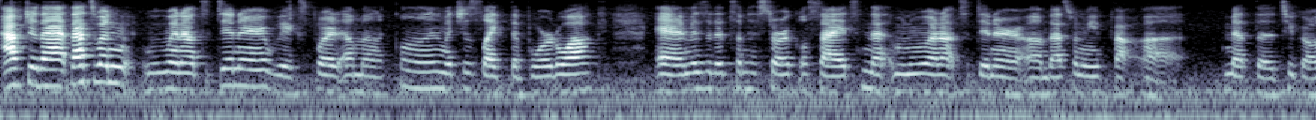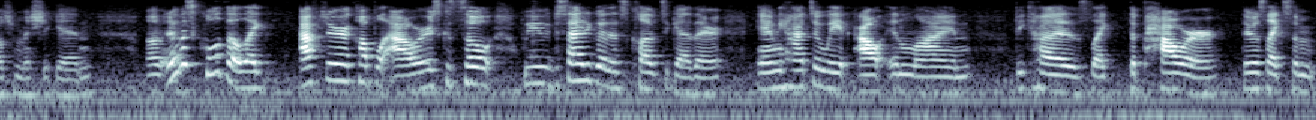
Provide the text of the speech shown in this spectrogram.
after that, that's when we went out to dinner. We explored El Malecon, which is like the boardwalk, and visited some historical sites. And that, when we went out to dinner, um, that's when we fou- uh, met the two girls from Michigan. Um, and it was cool though. Like after a couple hours, because so we decided to go to this club together, and we had to wait out in line because like the power there was like some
